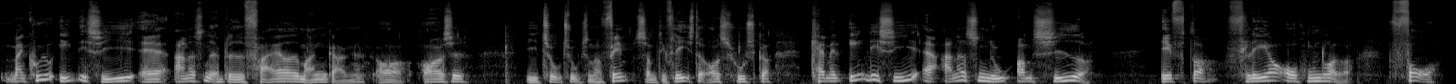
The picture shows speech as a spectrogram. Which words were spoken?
man kunne jo egentlig sige, at Andersen er blevet fejret mange gange, og også i 2005, som de fleste også husker. Kan man egentlig sige, at Andersen nu om sider, efter flere århundreder, får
